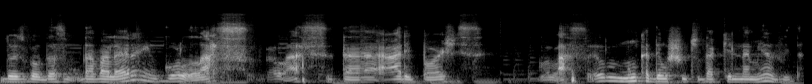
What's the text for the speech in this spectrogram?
Dois gols das, da Valéria e golaço. Golaço da Ari Borges. Golaço. Eu nunca dei um chute daquele na minha vida.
